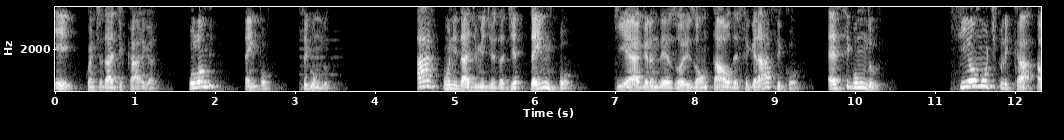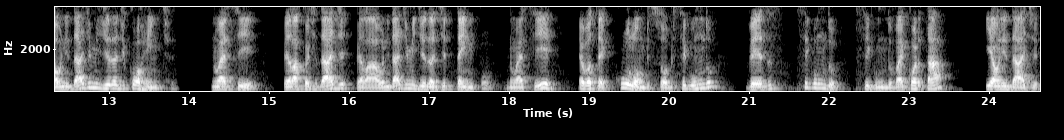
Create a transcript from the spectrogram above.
E quantidade de carga, coulomb, tempo, segundo. A unidade medida de tempo, que é a grandeza horizontal desse gráfico, é segundo. Se eu multiplicar a unidade medida de corrente no SI pela quantidade, pela unidade medida de tempo no SI, eu vou ter coulomb sobre segundo vezes segundo. Segundo vai cortar e a unidade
